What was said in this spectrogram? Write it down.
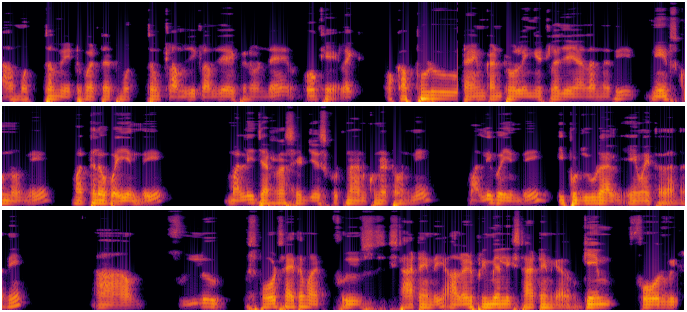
ఆ మొత్తం ఎటుపడ్డట్టు మొత్తం క్లమ్జీ క్లమ్జీ అయిపోయిన ఉండే. ఓకే లైక్ ఒకప్పుడు టైం కంట్రోలింగ్ ఎట్లా చేయాలన్నది నేర్చుకున్నోండి మధ్యలో పోయింది. మళ్ళీ జర్ర సెట్ చేసుకుంటున్నా అనుకునేటోడిని మళ్ళీ పోయింది. ఇప్పుడు చూడాలి ఏమవుతుంది అన్నది ఫుల్ స్పోర్ట్స్ అయితే మనకు ఫుల్ స్టార్ట్ అయింది. ఆల్రెడీ ప్రీమియర్ లీగ్ స్టార్ట్ అయింది కదా. Game four week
